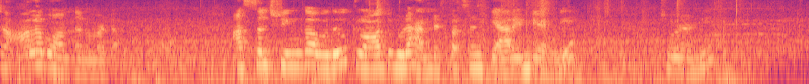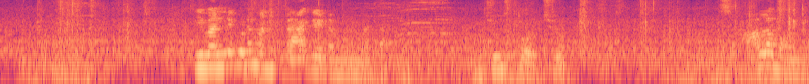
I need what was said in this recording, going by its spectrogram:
చాలా బాగుందనమాట అస్సలు షింక్ అవ్వదు క్లాత్ కూడా హండ్రెడ్ పర్సెంట్ గ్యారంటీ అండి. చూడండి. ఇవన్నీ కూడా మనకి బ్యాగ్ ఐటమ్ అనమాట చూసుకోవచ్చు. చాలా బాగుంది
